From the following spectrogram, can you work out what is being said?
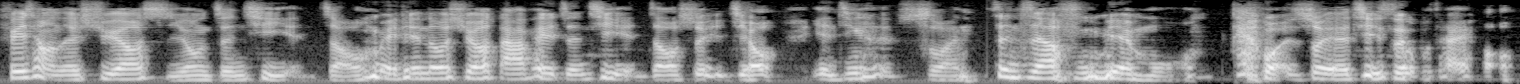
非常的需要使用蒸汽眼罩，我每天都需要搭配蒸汽眼罩睡觉，眼睛很酸，甚至要敷面膜。太晚睡了，气色不太好。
